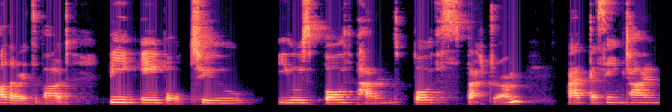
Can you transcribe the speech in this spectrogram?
other. It's about being able to use both patterns, both spectrum at the same time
